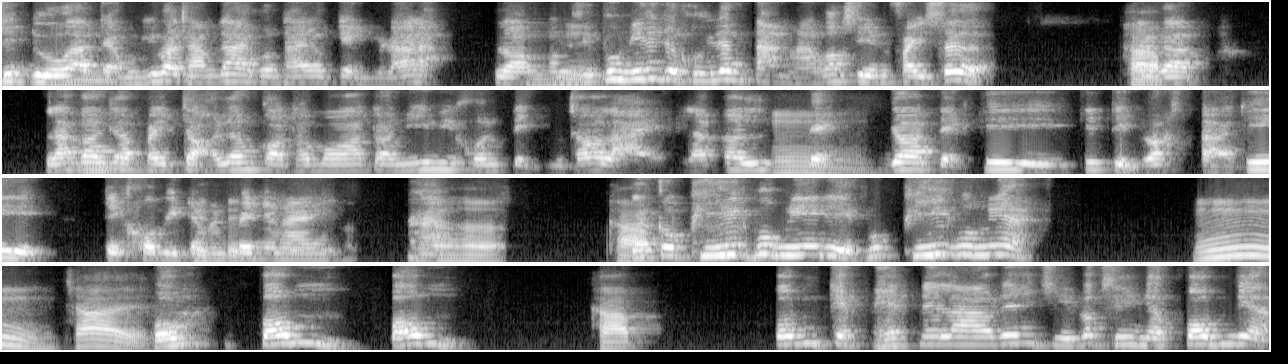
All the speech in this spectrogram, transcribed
คิดดูว่าอืมแต่ผมคิดว่าทำได้คนไทยเราเก่งอยู่แล้วล่ะลองอืมสิพรุ่งนี้ก็จะคุยเรื่องตามหาวัคซีนไฟเซอร์ครับนะครับ แล้วก็อืมจะไปเจาะเรื่องกทมตอนนี้มีคนติดอยู่เท่าไหร่ แล้วก็อืมเด็กยอดเด็กที่ที่ติดวัคซีนที่ติดโควิดเนี่ยมันติดเป็นยังไงนะฮะอ่าฮะครับแล้วก็พีคพวกนี้ดิพวกพีคพวกเนี้ยอืมใช่ ผมปมปมครับ ปมเก็บเห็ดในลาวได้ฉีดวัคซีนเนี่ยปมเนี่ย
